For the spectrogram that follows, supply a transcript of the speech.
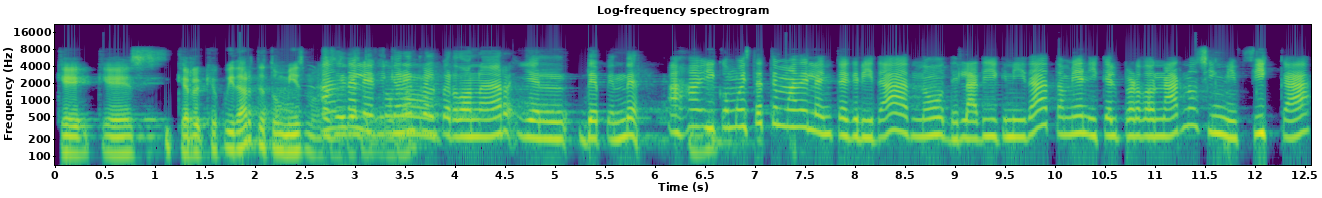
que, que es, que, que cuidarte tú mismo. identificar entre el perdonar y el depender. Ajá, y como este tema de la integridad, ¿no? De la dignidad también, y que el perdonar no significa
